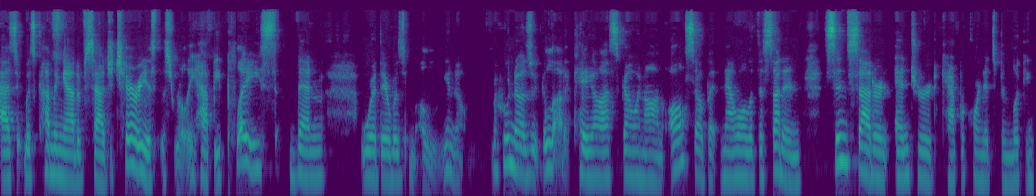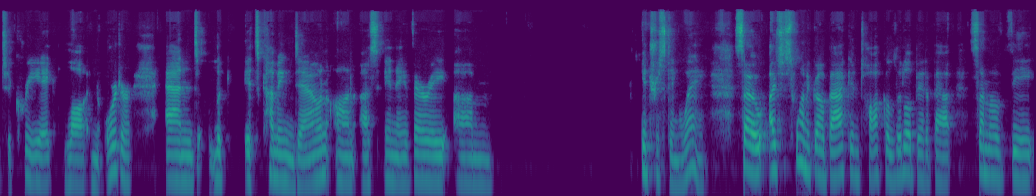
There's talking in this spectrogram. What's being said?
as it was coming out of Sagittarius, this really happy place, then where there was, you know, who knows, a lot of chaos going on also. But now, all of a sudden, since Saturn entered Capricorn, it's been looking to create law and order. And look, it's coming down on us in a very, um, interesting way. So I just want to go back and talk a little bit about some of the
